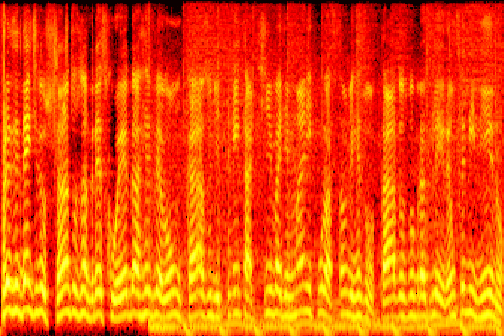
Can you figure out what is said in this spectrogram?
Presidente do Santos, Andrés Rueda, revelou um caso de tentativa de manipulação de resultados no Brasileirão Feminino.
